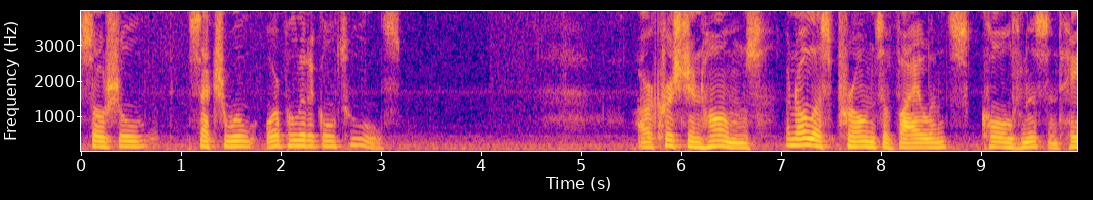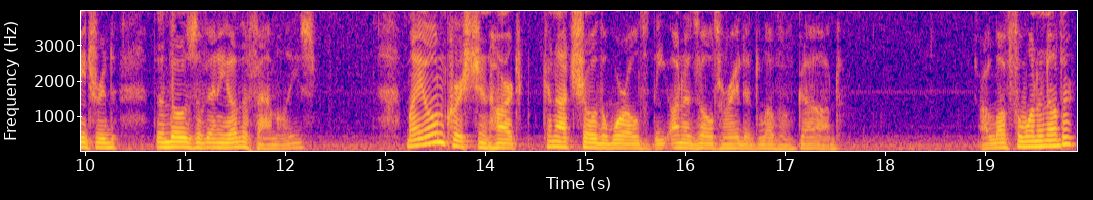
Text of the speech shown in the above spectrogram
social, sexual, or political tools. Our Christian homes are no less prone to violence, coldness, and hatred than those of any other families. My own Christian heart cannot show the world the unadulterated love of God. Our love for one another?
